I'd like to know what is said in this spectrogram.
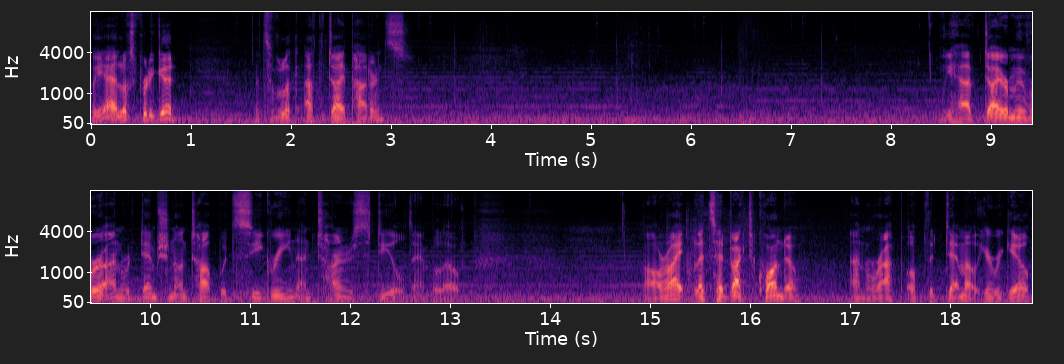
But yeah, it looks pretty good. Let's have a look at the dye patterns. We have Dye Remover and Redemption on top with Sea Green and Tarnished Steel down below. Alright, let's head back to Quoundo and wrap up the demo. Here we go.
